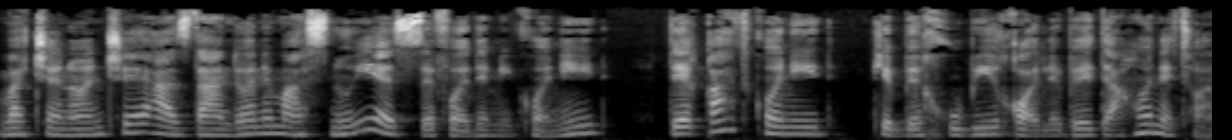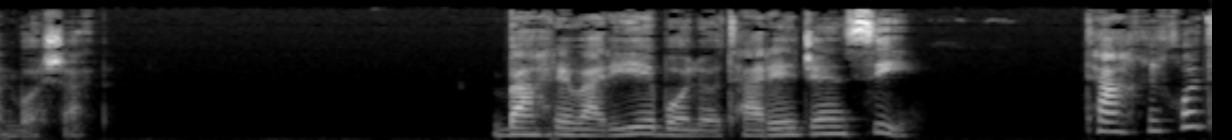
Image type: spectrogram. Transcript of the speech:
و چنانچه از دندان مصنوعی استفاده می کنید دقت کنید که به خوبی قالب دهانتان باشد. بهرهوری بالاتر جنسی تحقیقات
